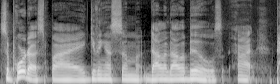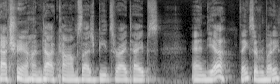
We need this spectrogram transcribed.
Support us by giving us some dollar dollar bills at patreon.com slash beats rye types. And yeah, thanks everybody.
